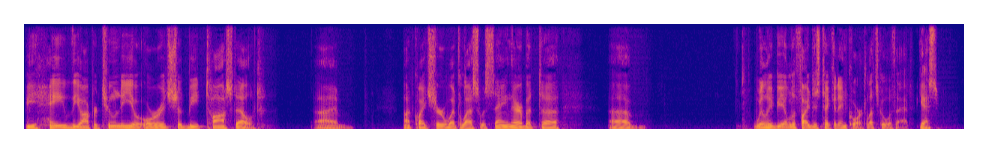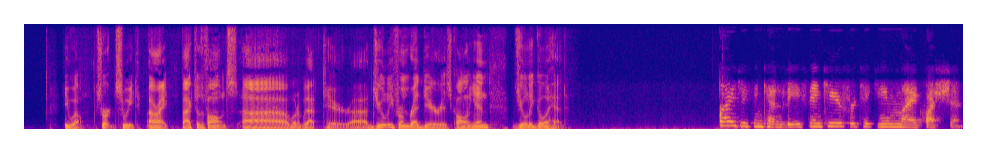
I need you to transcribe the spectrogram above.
behave the opportunity or it should be tossed out. I'm not quite sure what Les was saying there, but uh, uh, will he be able to fight his ticket in court? Let's go with that. Yes. He will. Short and sweet. All right, back to the phones. Uh, what have we got here? Uh, Julie from Red Deer is calling in. Julie, go ahead. Hi, Jason Kennedy. Thank you for taking my question.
